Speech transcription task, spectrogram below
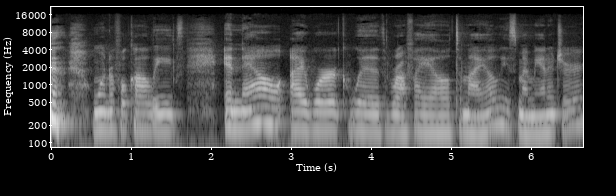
wonderful colleagues. And now I work with Rafael Tamayo, he's my manager,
